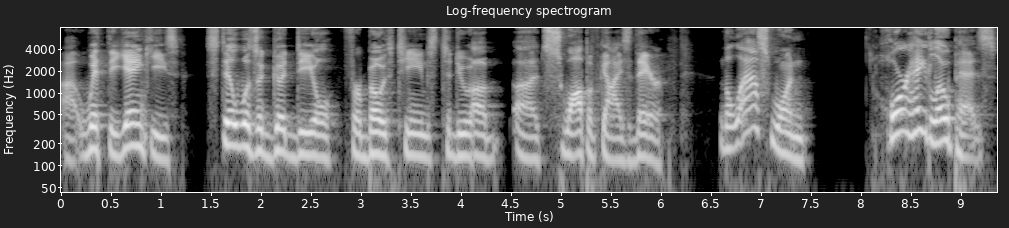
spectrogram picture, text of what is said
uh, with the Yankees, still was a good deal for both teams to do a, a swap of guys there. The last one, Jorge Lopez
